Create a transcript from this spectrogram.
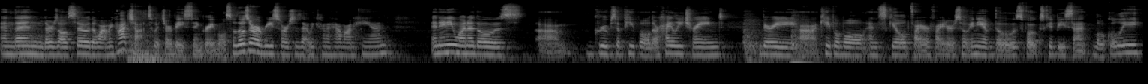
And then there's also the Wyoming Hotshots, which are based in Greybull. So those are our resources that we kind of have on hand. And any one of those um, groups of people, they're highly trained, very uh, capable and skilled firefighters. So any of those folks could be sent locally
